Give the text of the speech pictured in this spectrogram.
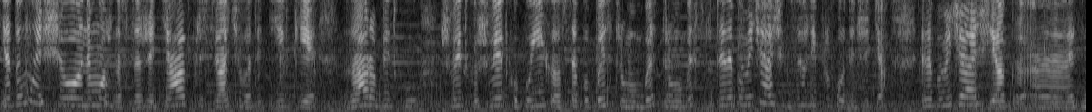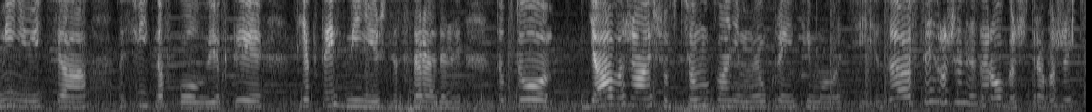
Я думаю, що не можна все життя присвячувати тільки заробітку, швидко, швидко, поїхали, все по-бистрому, бистрому, бистрому. Ти не помічаєш, як взагалі проходить життя. Ти не помічаєш, як е, змінюється світ навколо, як ти, як ти змінюєшся зсередини. Тобто я вважаю, що в цьому плані ми, українці, молодці. За все грошей не заробиш, треба жити.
